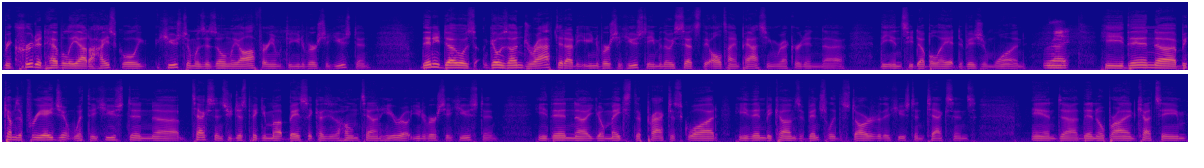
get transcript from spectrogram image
recruited heavily out of high school. Houston was his only offer. He went to University of Houston. Then he goes goes undrafted out of University of Houston, even though he sets the all-time passing record in uh, the NCAA at Division One. Right. He then uh, becomes a free agent with the Houston uh, Texans, who just pick him up basically because he's a hometown hero at University of Houston. He then uh, you know makes the practice squad. He then becomes eventually the starter of the Houston Texans. And uh, then O'Brien cuts him.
